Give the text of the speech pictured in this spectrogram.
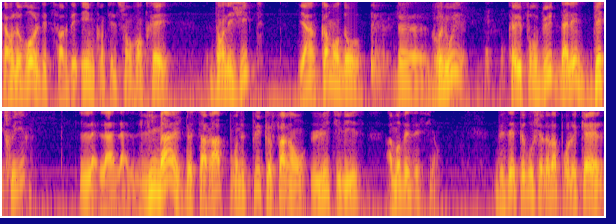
Car le rôle des Tzfardeim, quand ils sont rentrés dans l'Égypte, il y a un commando de grenouilles qui a eu pour but d'aller détruire l'image de Sarah pour ne plus que Pharaon l'utilise à mauvais escient. Bézé Pérouchalava pour lequel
